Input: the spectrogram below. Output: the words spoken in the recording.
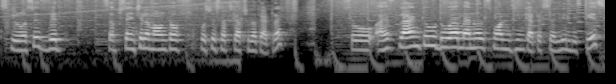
sclerosis with substantial amount of posterior subcapsular cataract. So I have planned to do a manual small incision cataract surgery in this case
